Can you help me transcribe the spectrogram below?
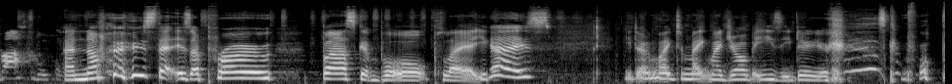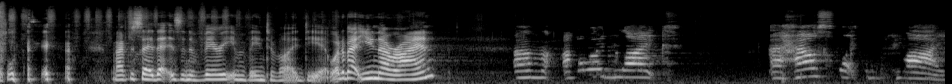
basketball player. a nose that is a pro basketball player. You guys, you don't like to make my job easy, do you? basketball player. I have to say that isn't a very inventive idea. What about you, Narayan? Um, I would like a house that can fly.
